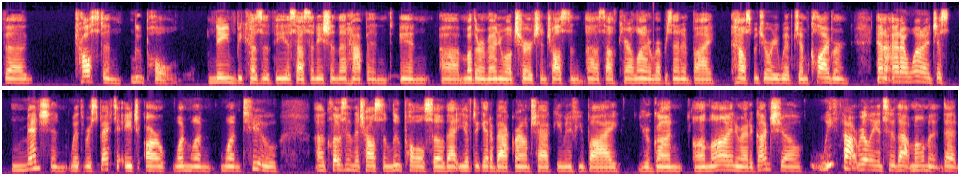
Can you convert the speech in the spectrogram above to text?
the Charleston loophole named because of the assassination that happened in uh, Mother Emanuel Church in Charleston, uh, South Carolina, represented by House Majority Whip Jim Clyburn. And, and I want to just mention, with respect to HR 1112, uh, closing the Charleston loophole so that you have to get a background check even if you buy your gun online or at a gun show. We thought really into that moment that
